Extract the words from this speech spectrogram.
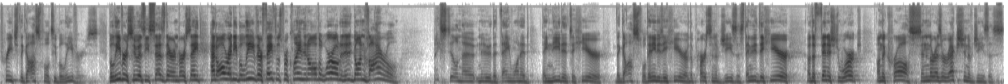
preach the gospel to believers. Believers who, as he says there in verse 8, had already believed. Their faith was proclaimed in all the world, it had gone viral. But he still know, knew that they wanted, they needed to hear the gospel. They needed to hear of the person of Jesus. They needed to hear of the finished work on the cross and in the resurrection of Jesus.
